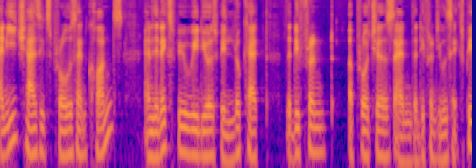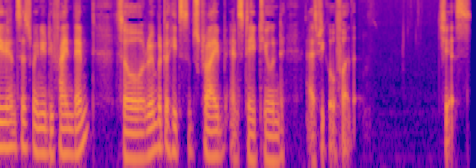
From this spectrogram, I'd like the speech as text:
And each has its pros and cons. And in the next few videos, we'll look at the different approaches and the different user experiences when you define them. So remember to hit subscribe and stay tuned as we go further. Cheers.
